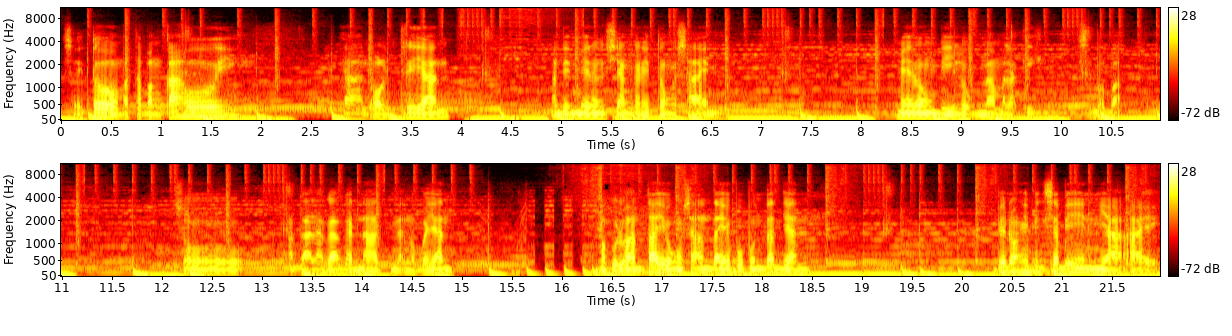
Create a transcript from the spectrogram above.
So ito, matabang kahoy. Yan, old tree yan. And then meron siyang ganitong sign. Merong bilog na malaki sa baba. So, akala agad natin ano ba yan? Maguluhan tayo kung saan tayo pupunta diyan. Pero ang ibig sabihin niya ay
